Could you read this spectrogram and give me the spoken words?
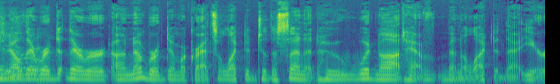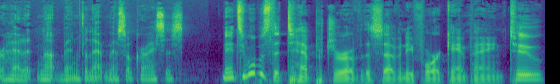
You know there were there were a number of Democrats elected to the Senate who would not have been elected that year had it not been for that missile crisis. Nancy, what was the temperature of the 74 campaign? Two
